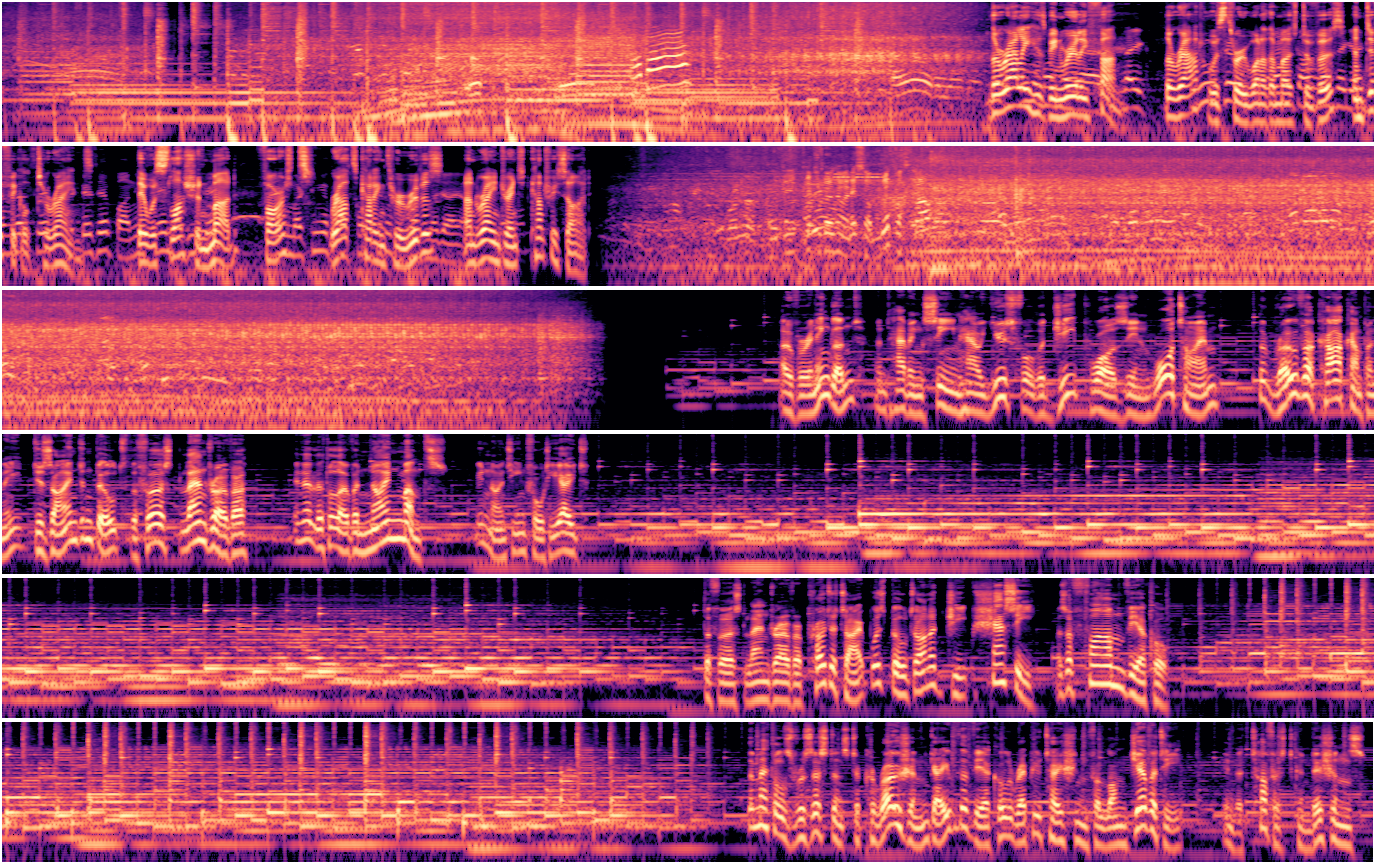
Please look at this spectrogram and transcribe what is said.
The rally has been really fun. The route was through one of the most diverse and difficult terrains. There was slush and mud, forests, routes cutting through rivers, and rain-drenched countryside. Over in England, and having seen how useful the Jeep was in wartime, the Rover Car Company designed and built the first Land Rover in a little over nine months in 1948. The first Land Rover prototype was built on a Jeep chassis as a farm vehicle The metal's resistance to corrosion gave the vehicle a reputation for longevity in the toughest conditions.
